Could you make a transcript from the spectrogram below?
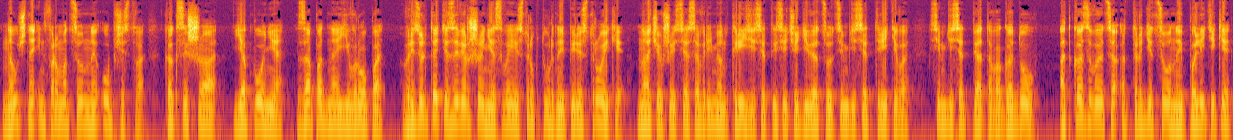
Научно-информационное общество, как США, Япония, Западная Европа в результате завершения своей структурной перестройки, начавшейся со времен кризиса 1973-75 годов, отказываются от традиционной политики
